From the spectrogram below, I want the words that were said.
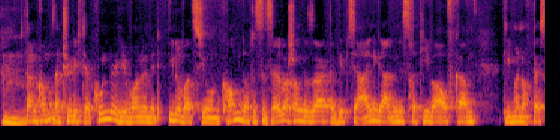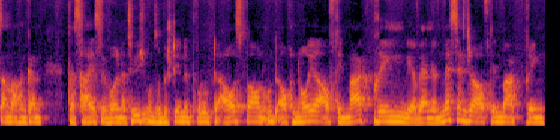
Mhm. Dann kommt natürlich der Kunde. Hier wollen wir mit Innovation kommen. Du hattest es selber schon gesagt, da gibt es ja einige administrative Aufgaben, die man noch besser machen kann. Das heißt, wir wollen natürlich unsere bestehenden Produkte ausbauen und auch neue auf den Markt bringen. Wir werden einen Messenger auf den Markt bringen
